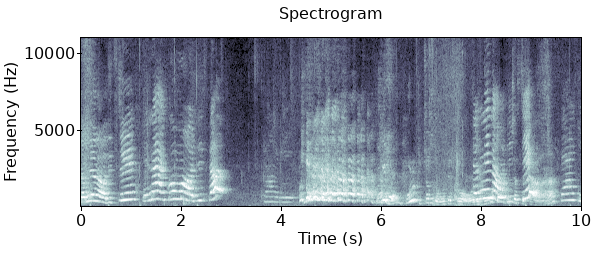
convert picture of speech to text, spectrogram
정리는 어딨지? 얘나 꼬마 어딨어? 여기. 이게 뭐, 뭘 붙였어 옷에 또 어디 쫑이나 누가 어딨지? 붙였을까? 여기.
